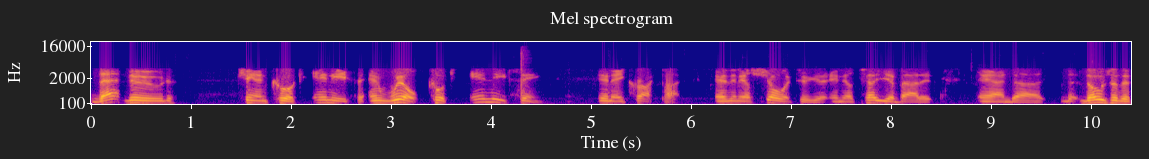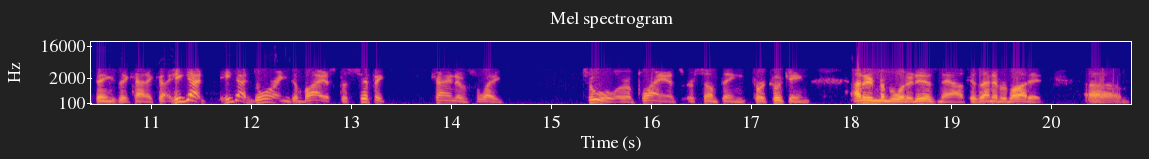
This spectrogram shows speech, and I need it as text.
That dude can cook anything and will cook anything in a crock pot. And then he'll show it to you and he'll tell you about it. And uh, th- those are the things that kind of. He got he got Doering to buy a specific kind of like tool or appliance or something for cooking. I don't remember what it is now because I never bought it. Um,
